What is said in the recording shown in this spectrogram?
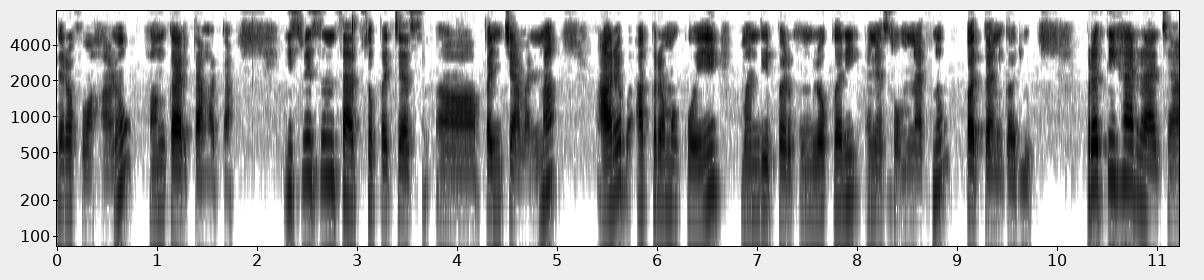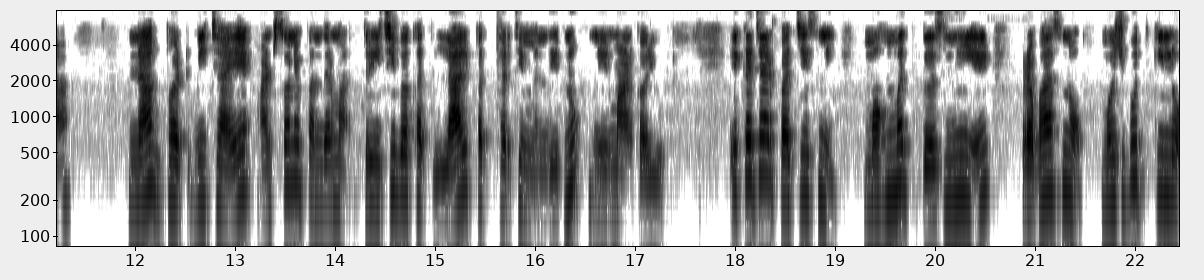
તરફ વહાણો હંકારતા હતા. ઈસવીસન સાતસો પચાસ પંચાવનમાં આરબ આક્રમકોએ મંદિર પર હુમલો કરી અને સોમનાથનું પતન કર્યું. પ્રતિહાર રાજા નાગભટ્ટ બીજાએ આઠસો ને પંદરમાં ત્રીજી વખત લાલ પથ્થરથી મંદિરનું નિર્માણ કર્યું. એક હજાર પચીસની મોહમ્મદ ગઝનીએ પ્રભાસનો મજબૂત કિલ્લો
